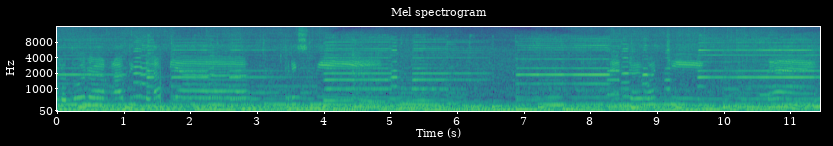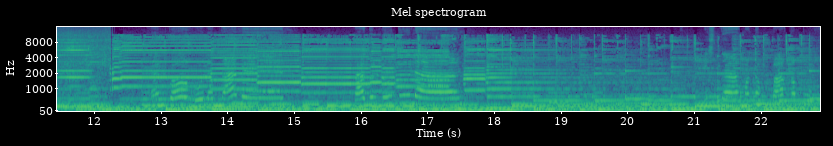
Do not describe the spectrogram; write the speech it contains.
luto na ang ating tilapia. Crispy. Enjoy watching. Thanks. Yan po ang ulam namin. Bagong luto lang. Isda matakbaka po.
